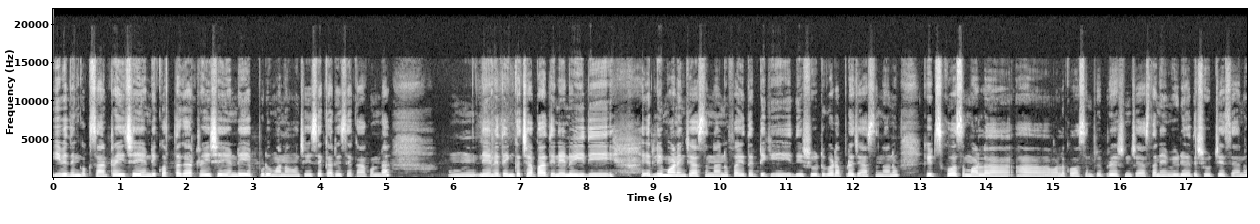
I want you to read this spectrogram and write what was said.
ఈ విధంగా ఒకసారి ట్రై చేయండి. కొత్తగా ట్రై చేయండి. ఎప్పుడు మనం చేసే కర్రీసే కాకుండా నేనైతే ఇంకా చపాతి నేను ఇది ఎర్లీ మార్నింగ్ చేస్తున్నాను ఫైవ్ థర్టీకి ఇది షూట్ కూడా అప్పుడే చేస్తున్నాను. కిడ్స్ కోసం వాళ్ళ వాళ్ళ కోసం ప్రిపరేషన్ చేస్తా నేను వీడియో అయితే షూట్ చేశాను.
